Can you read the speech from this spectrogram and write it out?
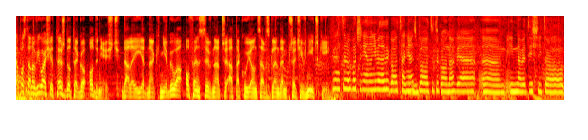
Liga postanowiła się też do tego odnieść. Dalej jednak nie była ofensywna czy atakująca względem przeciwniczki. Gra celowo czy nie, no nie będę tego oceniać, bo to tylko ona wie i nawet jeśli to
